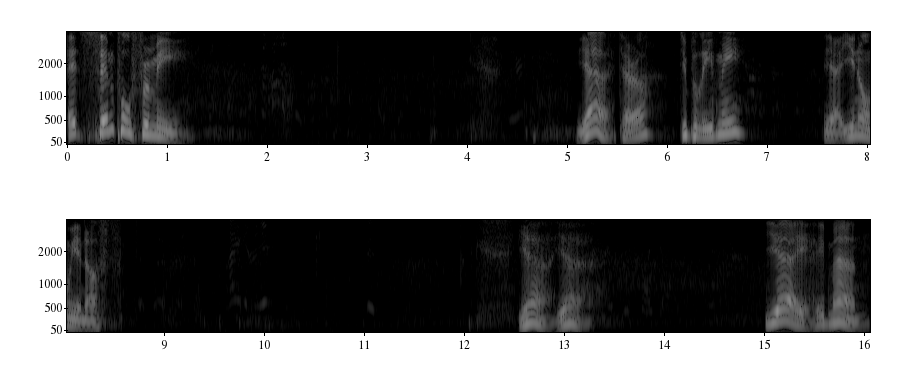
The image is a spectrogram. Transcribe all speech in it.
It's simple for me. Yeah, Tara. Do you believe me? Yeah, you know me enough. Yeah, yeah. Yeah, amen.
